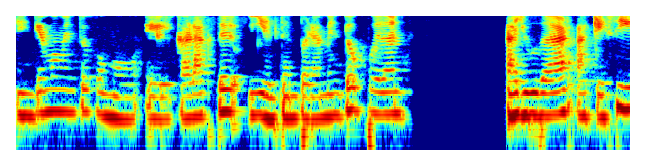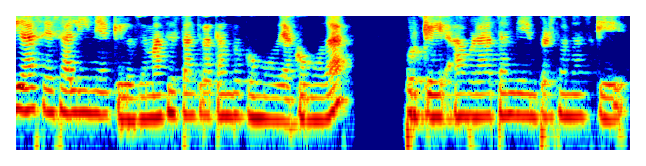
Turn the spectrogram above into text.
en qué momento como el carácter y el temperamento puedan ayudar a que sigas esa línea que los demás están tratando como de acomodar porque habrá también personas que,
